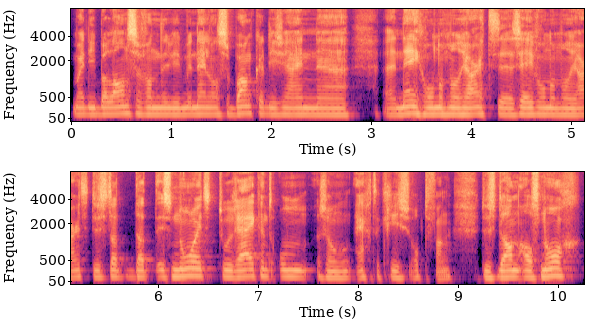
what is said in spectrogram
Maar die balansen van de Nederlandse banken die zijn uh, eh, 900 eh, miljard, uh, eh, 700 miljard. Dus dat, dat is nooit toereikend om zo'n echte crisis op te vangen. Dus dan alsnog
